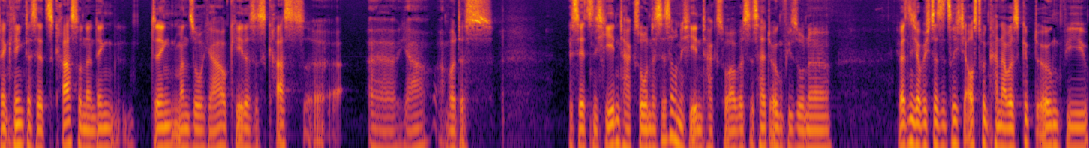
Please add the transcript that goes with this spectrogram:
dann klingt das jetzt krass und dann denk, denkt man so, ja, okay, das ist krass, äh, äh, ja, aber das ist jetzt nicht jeden Tag so und das ist auch nicht jeden Tag so, aber es ist halt irgendwie so eine, ich weiß nicht, ob ich das jetzt richtig ausdrücken kann, aber es gibt irgendwie,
